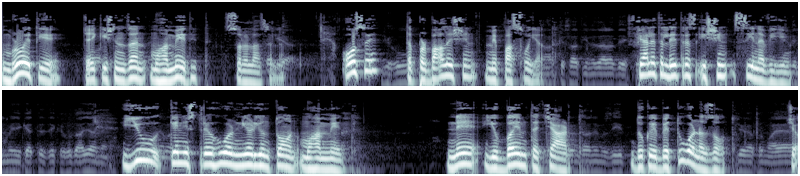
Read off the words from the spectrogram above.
mbrojtja që i kishin dhënë Muhamedit sallallahu alaihi wasallam ose të përballeshin me pasojat. Fjalët e letrës ishin si në vijim. Ju keni strehuar njeriun tonë, Muhammed. Ne ju bëjmë të qartë, duke u betuar në Zot, që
